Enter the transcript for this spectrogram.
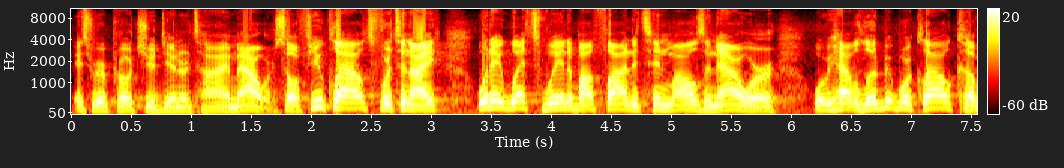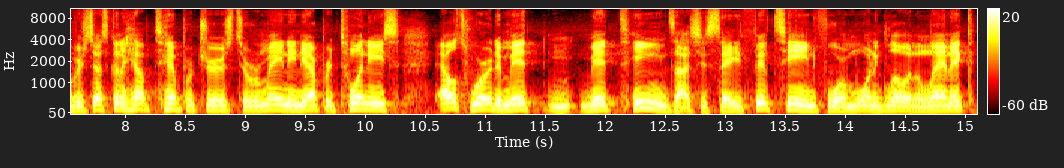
as we approach your dinner time hour. So a few clouds for tonight with a west wind about 5 to 10 miles an hour where we have a little bit more cloud coverage. That's going to help temperatures to remain in the upper 20s. Elsewhere, the mid mid teens, I should say. 15 for morning glow in Atlantic,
